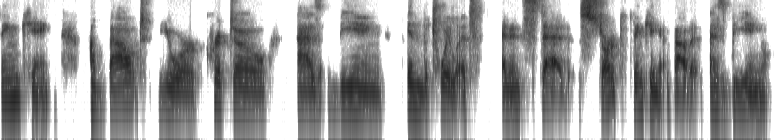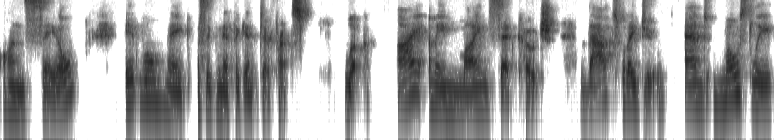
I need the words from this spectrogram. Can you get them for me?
thinking about your crypto as being in the toilet and instead start thinking about it as being on sale, it will make a significant difference. Look, I am a mindset coach. That's what I do. And mostly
